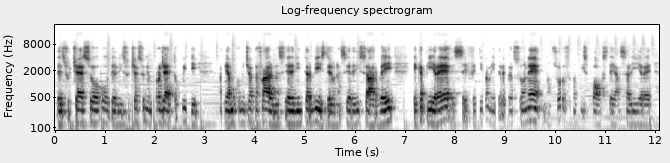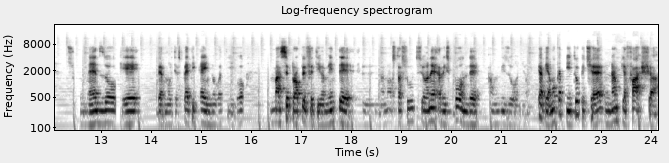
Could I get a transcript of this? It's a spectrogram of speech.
del successo o dell'insuccesso di un progetto. Quindi abbiamo cominciato a fare una serie di interviste, una serie di survey e capire se effettivamente le persone non solo sono disposte a salire su un mezzo che per molti aspetti è innovativo, ma se proprio effettivamente la nostra soluzione risponde a un bisogno. E abbiamo capito che c'è un'ampia fascia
